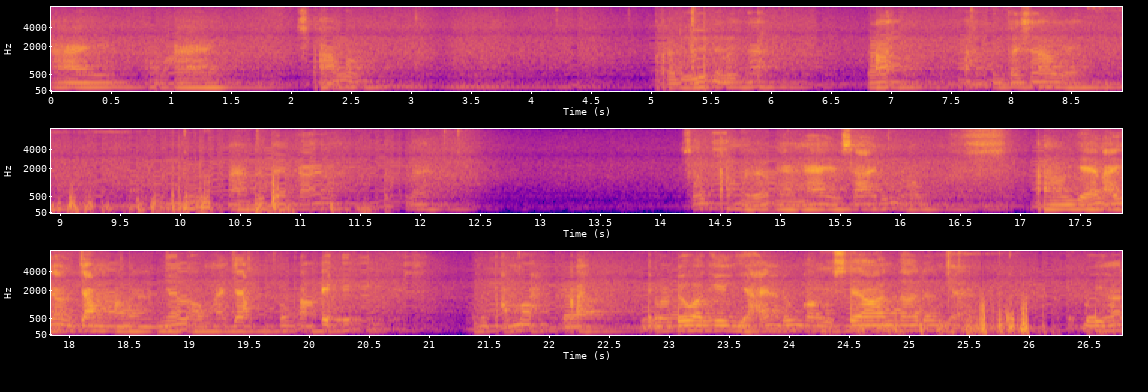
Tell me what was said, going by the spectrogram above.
hai hai sáu. luôn rồi delete này đi ha. Rồi mình tại sao vậy? Làm tiếp bên cái thôi. Đây. Số không nữa ngàn hai thì sai đúng rồi. À, vẽ nãy có trăm mà nhớ lộn hai trăm đúng không? Cũng tổng thôi rồi rồi đưa qua kia giải là đúng con gì CO enter đơn giản bi hết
